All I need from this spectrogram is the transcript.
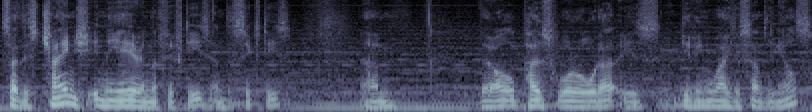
So this change in the air in the 50s and the 60s, um, the old post-war order is giving way to something else.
